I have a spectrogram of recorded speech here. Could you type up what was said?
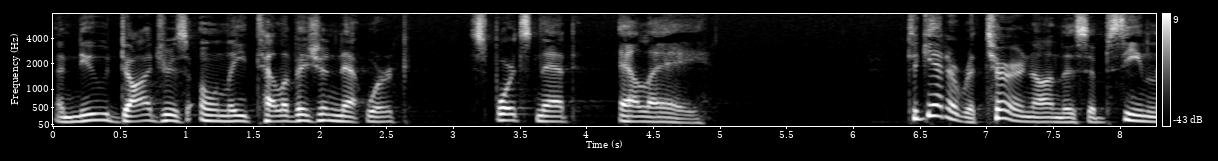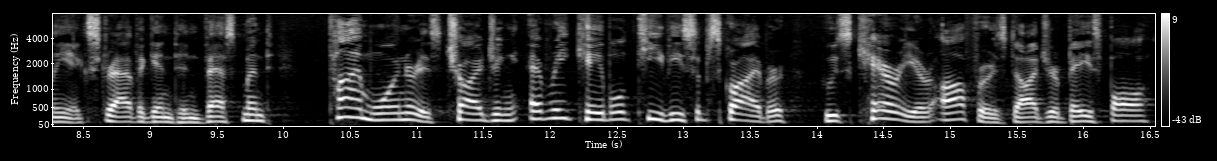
a new Dodgers only television network, Sportsnet LA. To get a return on this obscenely extravagant investment, Time Warner is charging every cable TV subscriber whose carrier offers Dodger baseball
